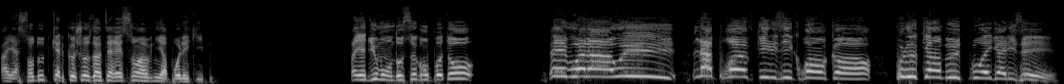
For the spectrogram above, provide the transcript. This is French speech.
Ah, il y a sans doute quelque chose d'intéressant à venir pour l'équipe. Ah, il y a du monde au second poteau. Et voilà, oui La preuve qu'ils y croient encore Plus qu'un but pour égaliser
